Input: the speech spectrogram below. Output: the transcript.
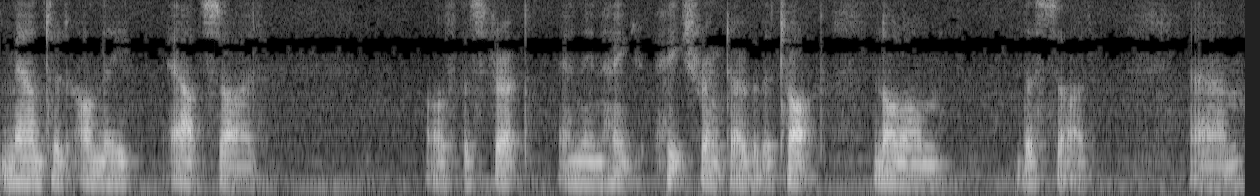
mounted on the outside of the strip and then heat, heat shrinked over the top, not on this side. Um,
